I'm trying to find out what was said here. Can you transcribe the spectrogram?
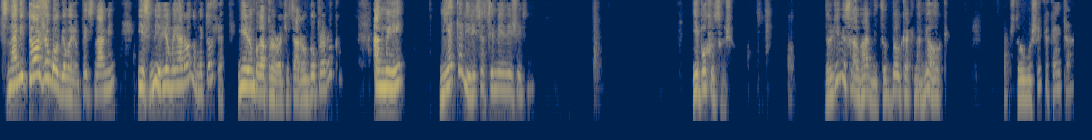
С нами тоже Бог говорил. Ты с нами и с Мирьем и Аароном мы тоже. Мирьем была пророчица, Аарон был пророком. А мы не отдалились от семейной жизни. И Бог услышал. Другими словами, тут был как намек, что у Моше какая-то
